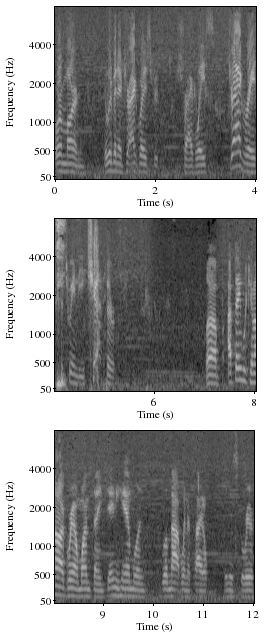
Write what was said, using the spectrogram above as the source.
Or Martin. It would have been a drag race, drag race, drag race between each other. Well, I think we can all agree on one thing. Denny Hamlin will not win a title in his career.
